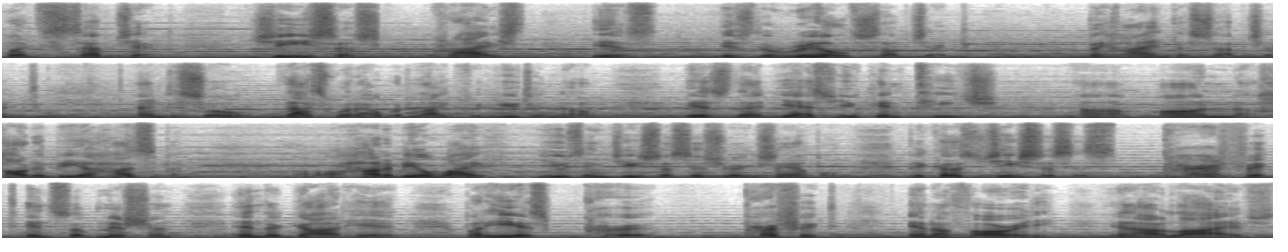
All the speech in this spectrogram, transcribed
what subject, Jesus Christ is, is the real subject behind the subject. And so that's what I would like for you to know is that yes, you can teach uh, on how to be a husband or how to be a wife using Jesus as your example because Jesus is perfect in submission in the Godhead, but he is per perfect in authority in our lives,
